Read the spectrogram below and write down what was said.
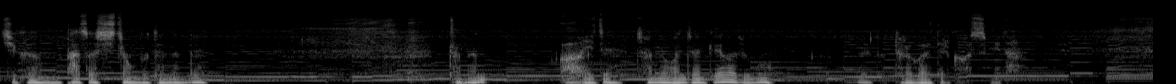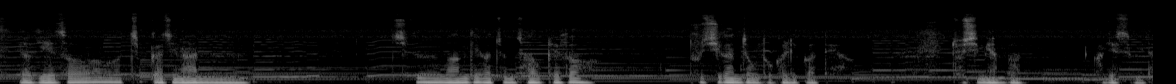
지금 5시 정도 됐는데 저는 아 이제 잠이 완전 깨가지고 그래도 들어가야 될 것 같습니다 여기에서 집까지는 한 지금 안개가 좀 자욱해서 2시간 정도 걸릴 것 같아요. 조심히 한번 가겠습니다.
